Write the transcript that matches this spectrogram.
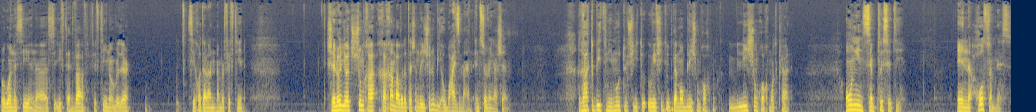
We're going to see in uh, Seif Tedvav 15 over there. Sichot HaRan number 15 that you shouldn't be a wise man in serving Hashem. Only in simplicity, in wholesomeness,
